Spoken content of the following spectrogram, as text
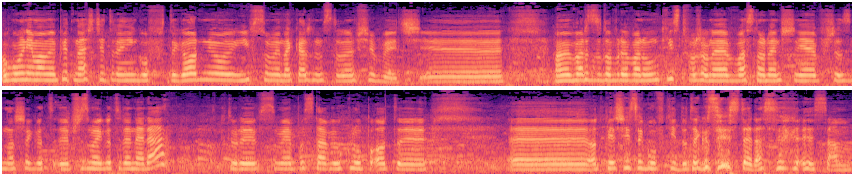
ogólnie mamy 15 treningów w tygodniu i w sumie na każdym staram się być. E, Mamy bardzo dobre warunki stworzone własnoręcznie przez, naszego, e, przez mojego trenera, który w sumie postawił klub od, od pierwszej cegłówki do tego, co jest teraz sam.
